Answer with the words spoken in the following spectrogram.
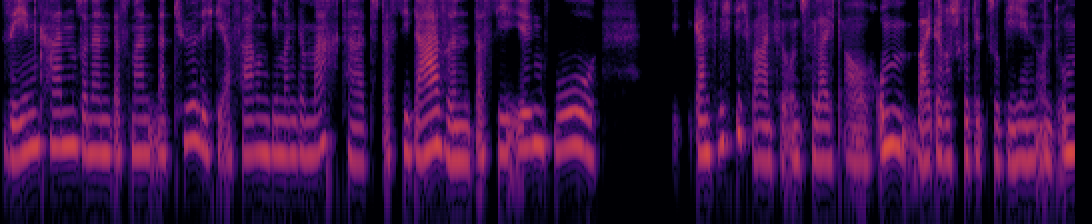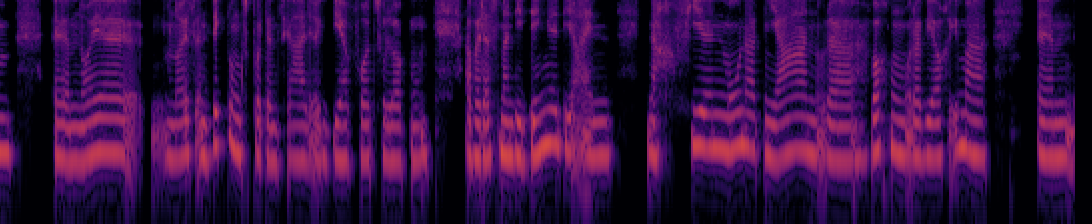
sehen kann, sondern dass man natürlich die Erfahrungen, die man gemacht hat, dass die da sind, dass die irgendwo ganz wichtig waren für uns vielleicht auch, um weitere Schritte zu gehen und um ähm, neue, neues Entwicklungspotenzial irgendwie hervorzulocken. Aber dass man die Dinge, die einen nach vielen Monaten, Jahren oder Wochen oder wie auch immer ähm,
